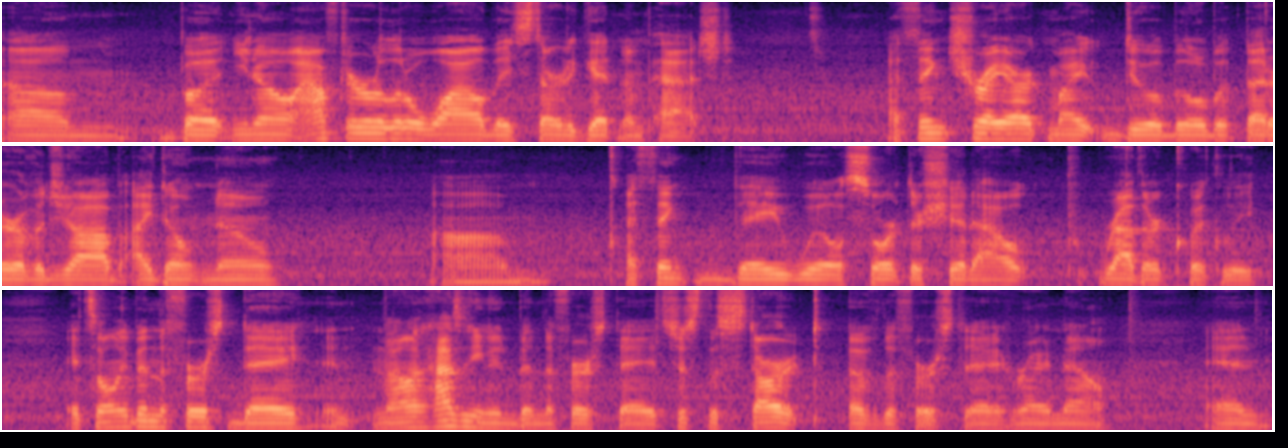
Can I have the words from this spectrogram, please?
Um, but, you know, after a little while, they started getting them patched. I think Treyarch might do a little bit better of a job. I don't know. Um, I think they will sort their shit out rather quickly. It's only been the first day, and now it hasn't even been the first day. It's just the start of the first day right now. And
